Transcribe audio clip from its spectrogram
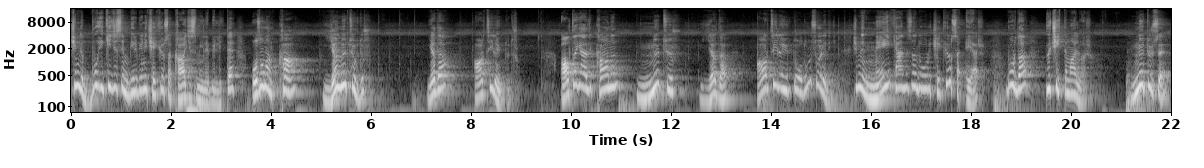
Şimdi bu iki cisim birbirini çekiyorsa K cismiyle birlikte o zaman K ya nötrdür ya da artı ile yüklüdür. Alta geldik K'nın nötr ya da artı ile yüklü olduğunu söyledik. Şimdi N'yi kendisine doğru çekiyorsa eğer burada 3 ihtimal var. Nötrse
